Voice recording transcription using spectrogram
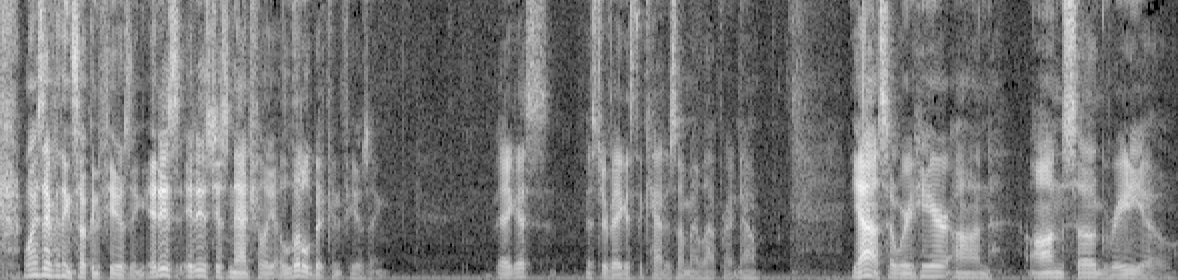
Why is everything so confusing? It is. It is just naturally a little bit confusing. Vegas, Mr. Vegas, the cat is on my lap right now. Yeah, so we're here on OnSug Radio.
